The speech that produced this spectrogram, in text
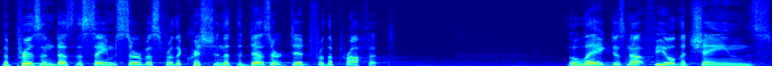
The prison does the same service for the Christian that the desert did for the prophet. The leg does not feel the chains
